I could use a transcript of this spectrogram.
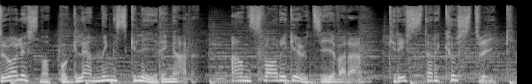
Du har lyssnat på Glennings gliringar. Ansvarig utgivare, Christer Kustvik.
